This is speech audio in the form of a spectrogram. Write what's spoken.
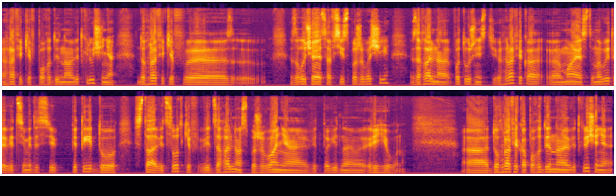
графіків погодинного відключення, до графіків е, залучаються всі споживачі. Загальна потужність графіка е, має становити від 75 до 100% від загального споживання відповідного регіону. До графіка погодинного відключення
